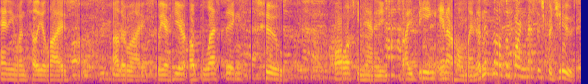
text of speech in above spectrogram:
anyone tell you lies. Otherwise, we are here a blessing to all of humanity by being in our homeland. And this is the most important message for Jews.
